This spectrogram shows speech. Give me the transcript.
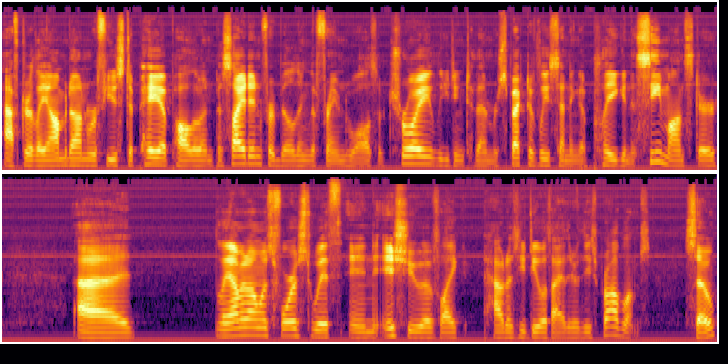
After Laomedon refused to pay Apollo and Poseidon for building the framed walls of Troy, leading to them respectively sending a plague and a sea monster, uh, Laomedon was forced with an issue of like, how does he deal with either of these problems? So,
